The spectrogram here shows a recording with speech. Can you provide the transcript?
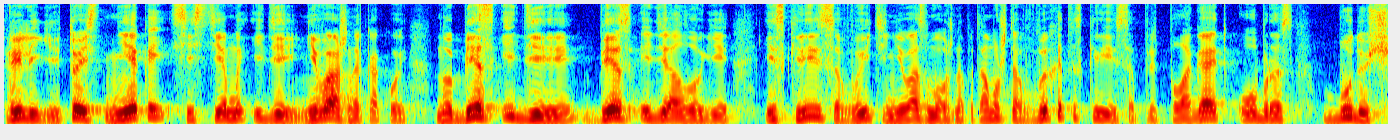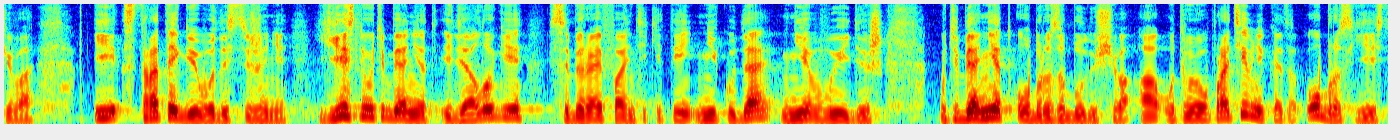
религии, то есть некой системы идей, неважно какой, но без идеи, без идеологии из кризиса выйти невозможно, потому что выход из кризиса предполагает образ будущего и стратегию его достижения. Если у тебя нет идеологии, собирай фантики, ты никуда не выйдешь. У тебя нет образа будущего, а у твоего противника этот образ есть,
